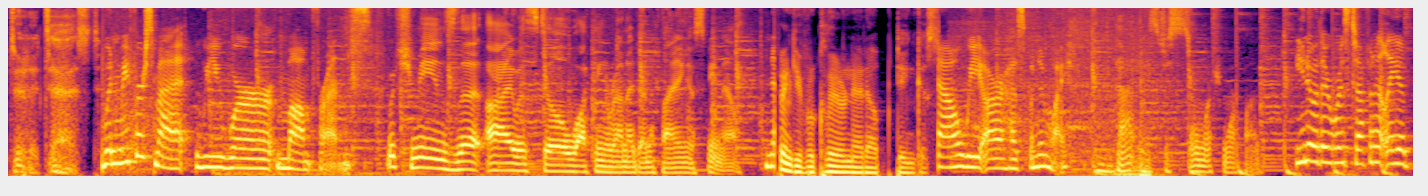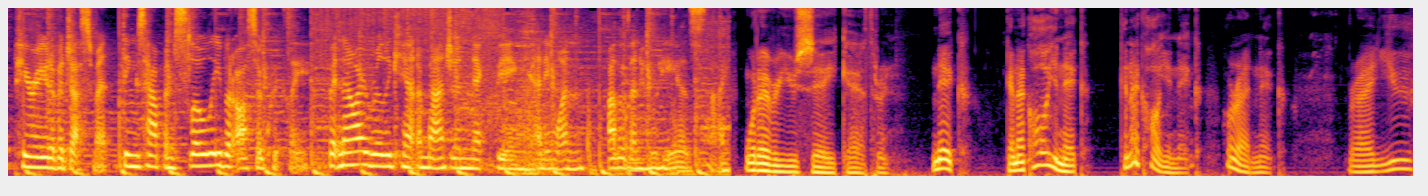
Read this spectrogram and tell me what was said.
to the test. When we first met, we were mom friends. Which means that I was still walking around identifying as female. Thank you for clearing that up, Dinkus. Now we are husband and wife. That is just so much more fun. You know, there was definitely a period of adjustment. Things happened slowly, but also quickly. But now I really can't imagine Nick being anyone other than who he is. Whatever you say, Catherine. Nick. Can I call you Nick? Can I call you Nick? Alright, Nick. Right, you,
